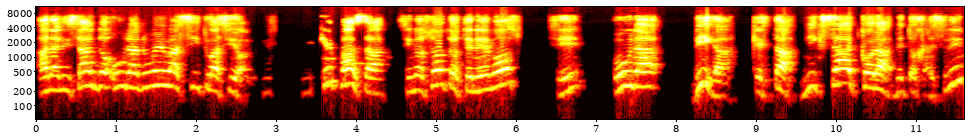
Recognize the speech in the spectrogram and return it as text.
analizando una nueva situación. ¿Qué pasa si nosotros tenemos ¿sí? una viga que está mixat korah esrim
